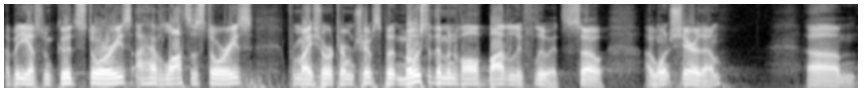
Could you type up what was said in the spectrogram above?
I bet you have some good stories. I have lots of stories from my short term trips, but most of them involve bodily fluids, so I won't share them. Um,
